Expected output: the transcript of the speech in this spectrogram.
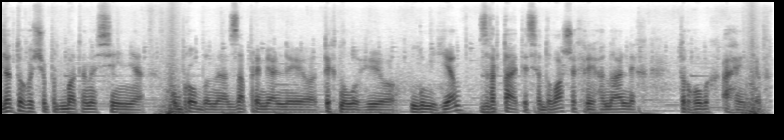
Для того, щоб придбати насіння, оброблене за преміальною технологією Луміген, звертайтеся до ваших регіональних торгових агентів.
